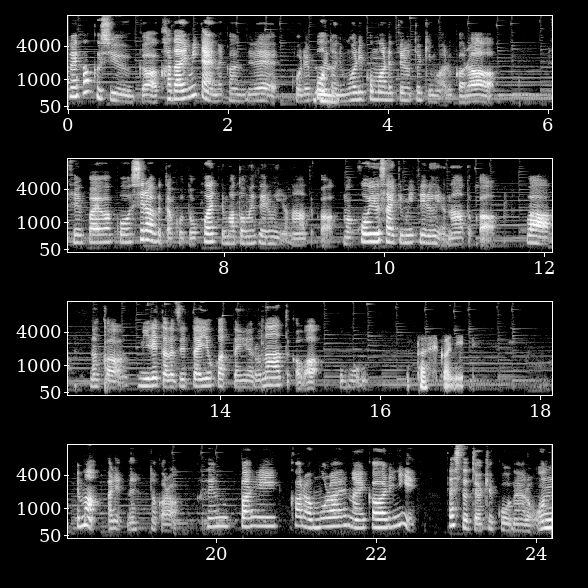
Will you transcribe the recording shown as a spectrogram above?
べ学習が課題みたいな感じでこうレポートに盛り込まれてる時もあるから、先輩はこう調べたことをこうやってまとめてるんやなとか、まあ、こういうサイト見てるんやなとかはなんか見れたら絶対良かったんやろなとかは思う。確かに。でまああれよねだから先輩からもらえない代わりに私たちは結構なんやろ同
